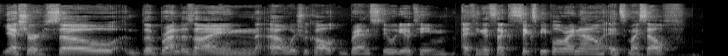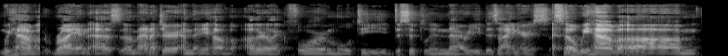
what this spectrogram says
Yeah, sure. So the brand design, uh, which we call brand studio team, I think it's like six people right now. It's myself. We have Ryan as a manager, and then you have other like four multidisciplinary designers. So we have um,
